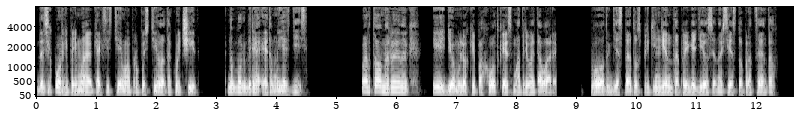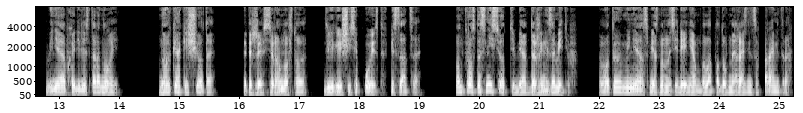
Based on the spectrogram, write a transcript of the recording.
До сих пор не понимаю, как система пропустила такой чит, но благодаря этому я здесь. Портал на рынок, и идем легкой походкой, осматривая товары. Вот где статус претендента пригодился на все сто процентов. Меня обходили стороной. Ну а как еще-то? Это же все равно, что двигающийся поезд вписаться. Он просто снесет тебя, даже не заметив. Вот и у меня с местным населением была подобная разница в параметрах.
